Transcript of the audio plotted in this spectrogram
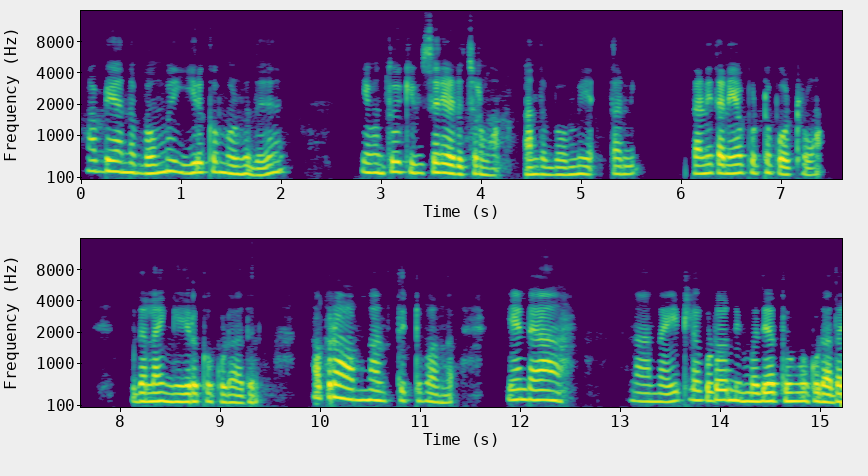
அப்படி அந்த பொம்மை இருக்கும் பொழுது இவன் தூக்கி விசிறி அடிச்சிருவான். அந்த பொம்மையை தனி தனித்தனியாக புட்டு போட்டுருவான். இதெல்லாம் இங்கே இருக்கக்கூடாதுன்னு. அப்புறம் அம்மா திட்டுவாங்க. ஏண்டா நான் நைட்டில் கூட நிம்மதியாக தூங்கக்கூடாதா?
